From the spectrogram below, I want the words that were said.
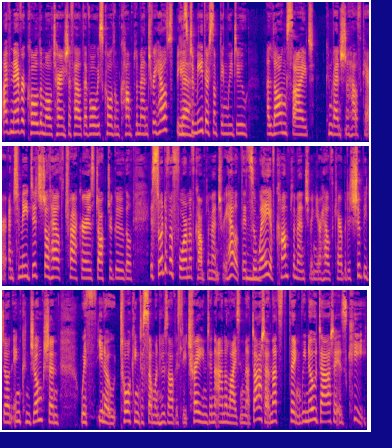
I've never called them alternative health. I've always called them complementary health because Yeah. to me, there's something we do alongside conventional healthcare. And to me, digital health trackers, Dr. Google, is sort of a form of complementary health. It's a mm. way of complementing your healthcare, but it should be done in conjunction with, you know, talking to someone who's obviously trained in analyzing that data. And that's the thing. We know data is key,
